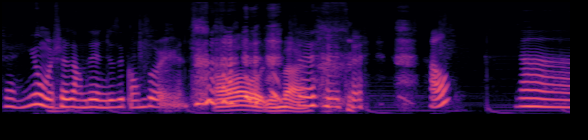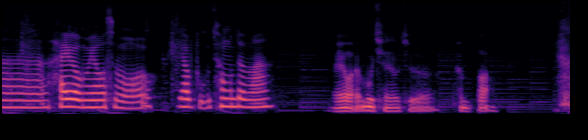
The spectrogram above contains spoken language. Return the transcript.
对，因为我们学长之前就是工作人员。哦，原来。对对对。好，那还有没有什么要补充的吗？没有，目前都觉得很棒。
